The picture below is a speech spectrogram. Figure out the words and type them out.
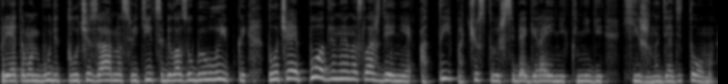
При этом он будет лучезарно светиться белозубой улыбкой, получая подлинное наслаждение, а ты почувствуешь себя героиней книги «Хижина дяди Тома»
